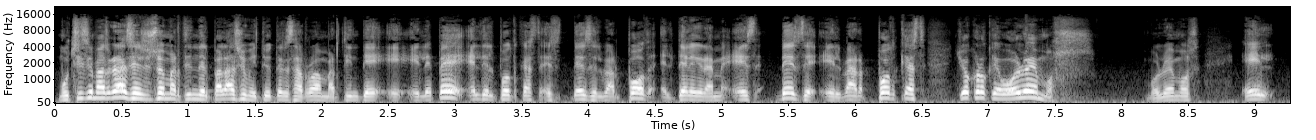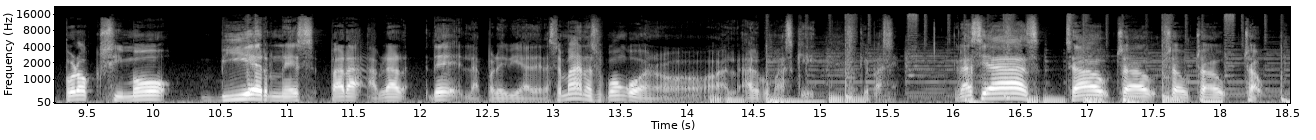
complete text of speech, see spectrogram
Muchísimas gracias, yo soy Martín del Palacio, mi Twitter es arroba martín DELP, el del podcast es desde el bar pod, el Telegram es desde el bar podcast. Yo creo que volvemos, volvemos el próximo viernes para hablar de la previa de la semana, supongo, o algo más que, que pase. Gracias, chao, chao, chao, chao, chao.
